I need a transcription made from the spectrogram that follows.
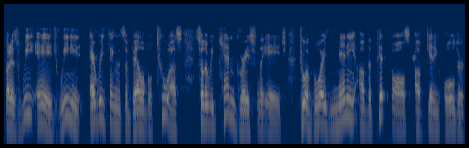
But as we age, we need everything that's available to us so that we can gracefully age to avoid many of the pitfalls of getting older,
